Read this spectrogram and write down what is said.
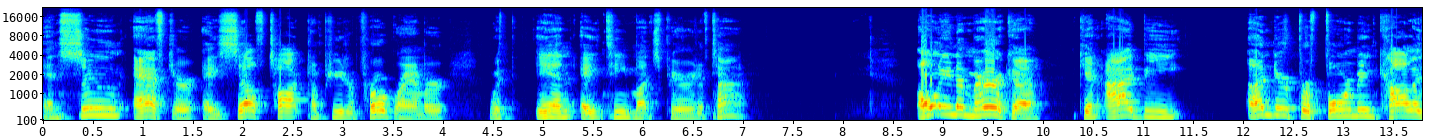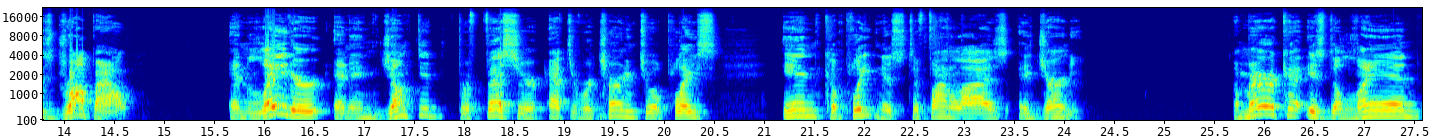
and soon after a self taught computer programmer within 18 months period of time. Only in America can I be underperforming college dropout and later an injuncted professor after returning to a place in completeness to finalize a journey. America is the land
